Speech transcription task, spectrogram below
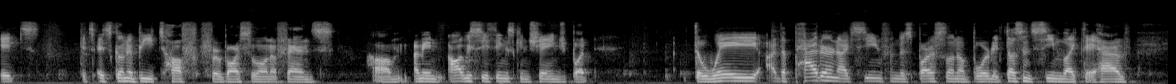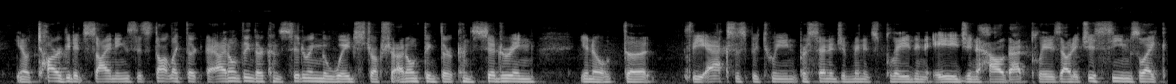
yeah. it's it's it's going to be tough for Barcelona fans. Um, I mean, obviously things can change, but the way uh, the pattern I've seen from this Barcelona board, it doesn't seem like they have, you know, targeted signings. It's not like they're. I don't think they're considering the wage structure. I don't think they're considering, you know, the the axis between percentage of minutes played and age and how that plays out. It just seems like,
